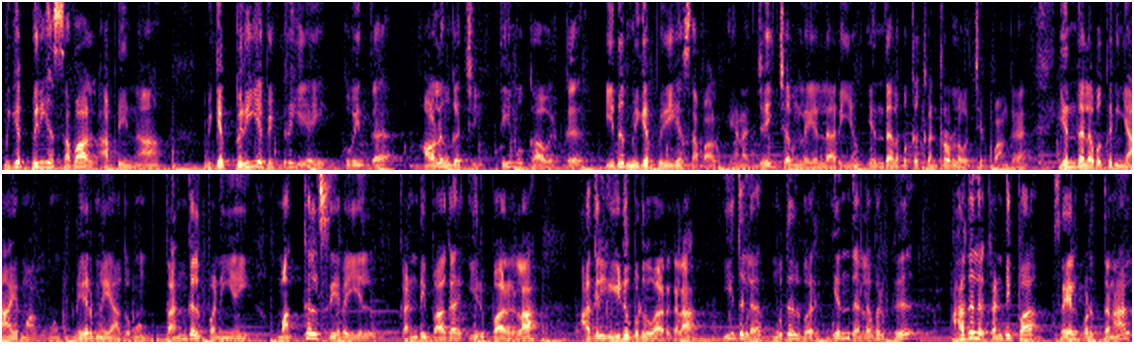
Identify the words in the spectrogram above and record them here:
மிகப்பெரிய சவால் அப்படின்னா மிகப்பெரிய வெற்றியை குவித்த ஆளுங்கட்சி திமுகவிற்கு இது மிகப்பெரிய சவால். ஏன்னா ஜெயிச்சவங்களை எல்லாரையும் எந்த அளவுக்கு கண்ட்ரோலில் வச்சுருப்பாங்க? எந்த அளவுக்கு நியாயமாகவும் நேர்மையாகவும் தங்கள் பணியை மக்கள் சேவையில் கண்டிப்பாக இருப்பார்களா? அதில் ஈடுபடுவார்களா? இதில் முதல்வர் எந்த அளவிற்கு அதில் கண்டிப்பாக செயல்படுத்தினால்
